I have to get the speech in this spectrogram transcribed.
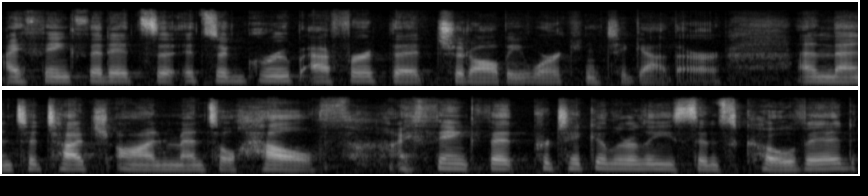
I think that it's a, it's a group effort that should all be working together. And then to touch on mental health, I think that particularly since COVID,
